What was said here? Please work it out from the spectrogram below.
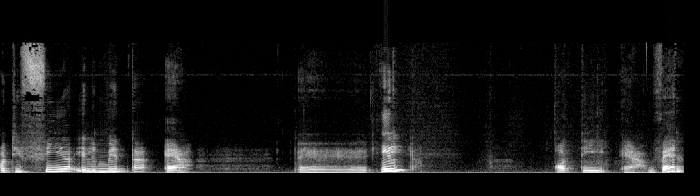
Og de fire elementer er øh, ild, og det er vand,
